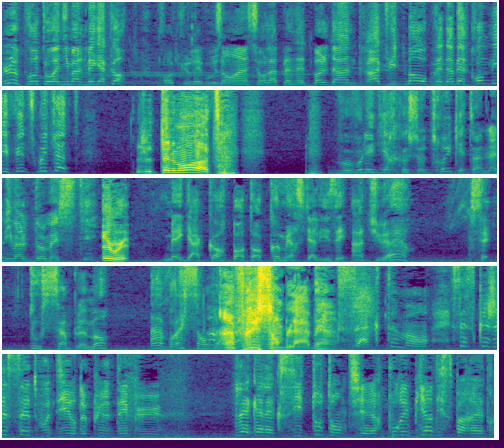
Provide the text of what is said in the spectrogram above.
Le proto-animal Megacorp. Procurez-vous-en un sur la planète Boldan gratuitement auprès d'Abercrombie Fitzwidget. J'ai tellement hâte. Vous voulez dire que ce truc est un animal domestique? Eh ouais. Megacorp entend commercialiser un tueur? C'est tout simplement invraisemblable. Invraisemblable. Exactement. C'est ce que j'essaie de vous dire depuis le début. La galaxie tout entière pourrait bien disparaître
